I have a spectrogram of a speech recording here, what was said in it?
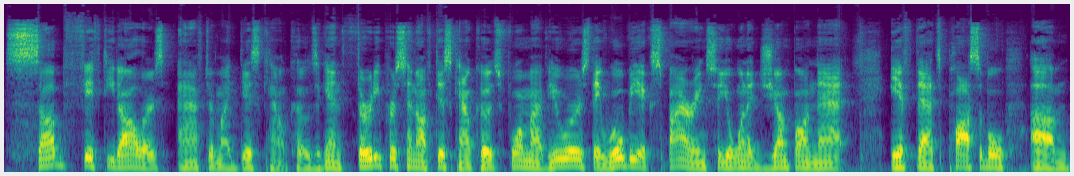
sub $50 after my discount codes. Again, 30% off discount codes for my viewers. They will be expiring, so you'll want to jump on that if that's possible um,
